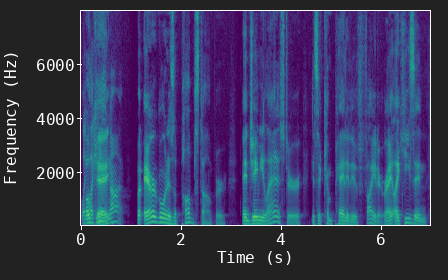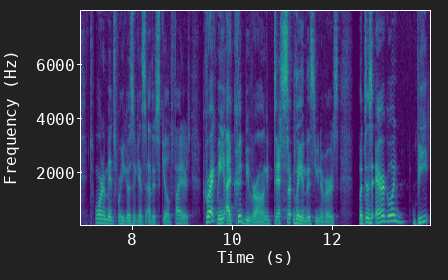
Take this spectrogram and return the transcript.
Like, like he's not. but Aragorn is a pub stomper, and Jaime Lannister is a competitive fighter, right? Like he's in tournaments where he goes against other skilled fighters. Correct me, I could be wrong. Certainly in this universe. But does Aragorn beat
